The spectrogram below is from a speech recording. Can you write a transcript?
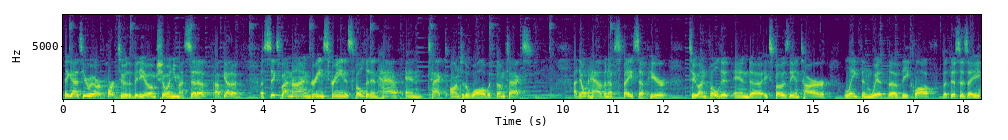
Hey guys, here we are at part two of the video. I'm showing you my setup. I've got a, a six by nine green screen. It's folded in half and tacked onto the wall with thumbtacks. I don't have enough space up here to unfold it and uh, expose the entire length and width of the cloth but this is a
